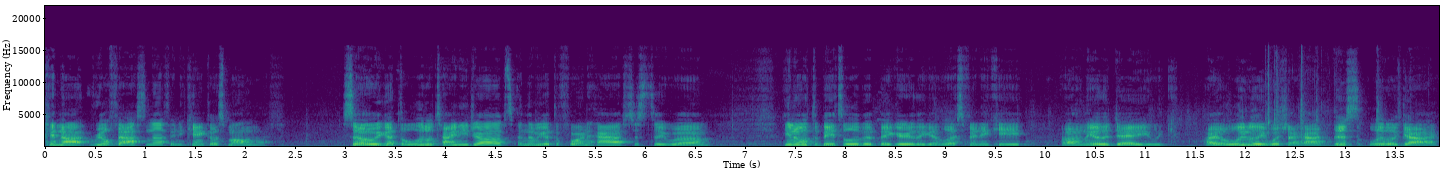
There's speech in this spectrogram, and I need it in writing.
cannot reel fast enough and you can't go small enough. So we got the little tiny jobs and then we got the four and a half just to, um, you know, if the bait's a little bit bigger, they get less finicky. Um, the other day, like I literally wish I had this little guy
